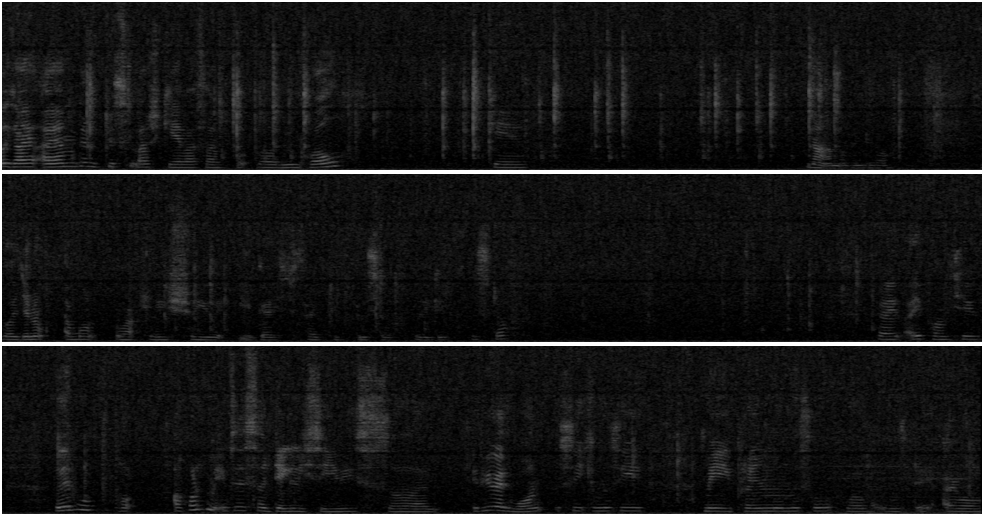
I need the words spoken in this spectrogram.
But I, I am going to slash give as I put the call. Give. Nah, I'm not going to that. Well, I do not. I want to actually show you you guys how to do stuff. Really good stuff. Right, I plan to. Will, I'll probably make this a daily series. So um, if you guys want to see, come and see me playing on this world, I will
